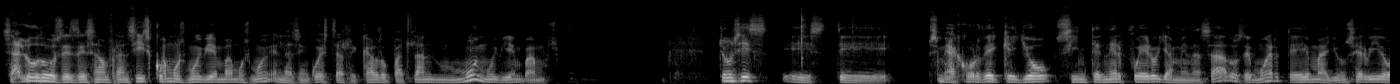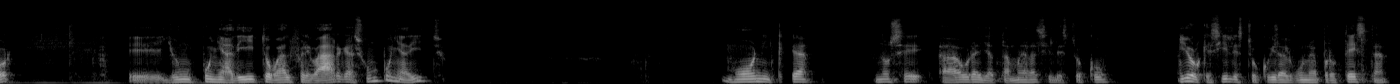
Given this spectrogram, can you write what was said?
Saludos desde San Francisco. Vamos muy bien, vamos muy en las encuestas. Ricardo Patlán, muy, muy bien, vamos. Entonces, este, pues me acordé que yo, sin tener fuero y amenazados de muerte, Emma y un servidor, eh, y un puñadito, Alfred Vargas, un puñadito. Mónica, no sé, a Aura y a Tamara si les tocó. Yo creo que sí les tocó ir a alguna protesta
